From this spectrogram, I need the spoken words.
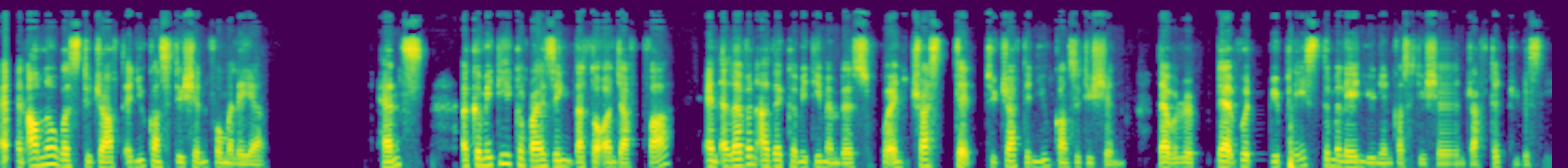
and UMNO was to draft a new constitution for Malaya. Hence, a committee comprising Dato' Onn Jaafar and 11 other committee members were entrusted to draft a new constitution that would, re- that would replace the Malayan Union constitution drafted previously.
